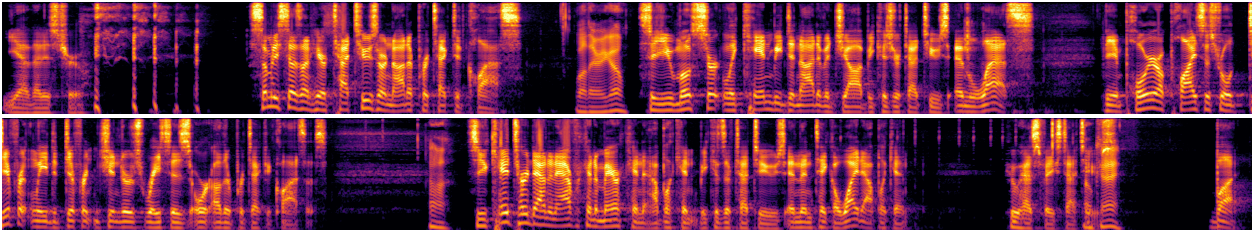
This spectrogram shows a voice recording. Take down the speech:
Yeah, that is true. Somebody says on here, tattoos are not a protected class. Well, there you go. So you most certainly can be denied of a job because you're tattoos, unless the employer applies this rule differently to different genders, races, or other protected classes. Huh. So you can't turn down an African American applicant because of tattoos and then take a white applicant who has face tattoos. Okay. But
